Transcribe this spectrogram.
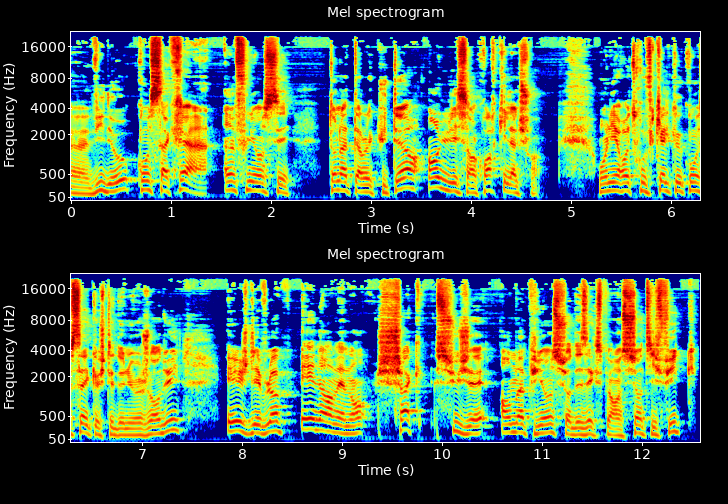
euh, vidéo consacrée à influencer ton interlocuteur en lui laissant croire qu'il a le choix. On y retrouve quelques conseils que je t'ai donnés aujourd'hui et je développe énormément chaque sujet en m'appuyant sur des expériences scientifiques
